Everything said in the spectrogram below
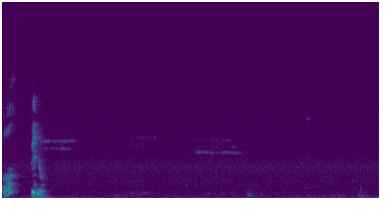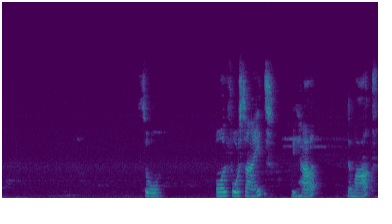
a pillow. So all four sides we have the marks.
